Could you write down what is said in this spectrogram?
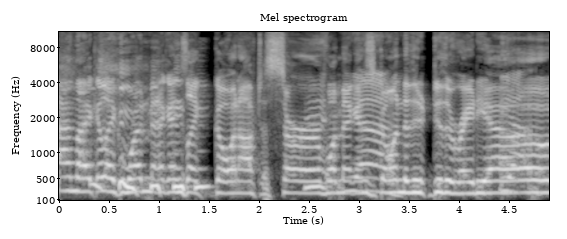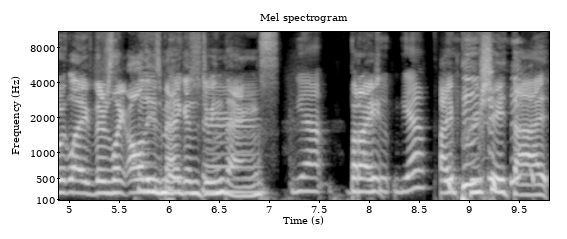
And like like one Megan's like going off to serve, one Megan's Yeah. going to the, do the radio. Yeah. Like there's like all these Megans doing things. Yeah, But I yeah. I appreciate that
